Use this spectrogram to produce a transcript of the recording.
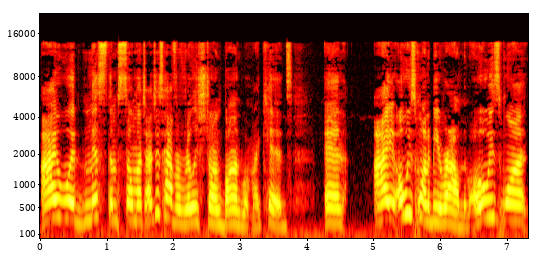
I would miss them so much. I just have a really strong bond with my kids. And I always want to be around them. Always want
